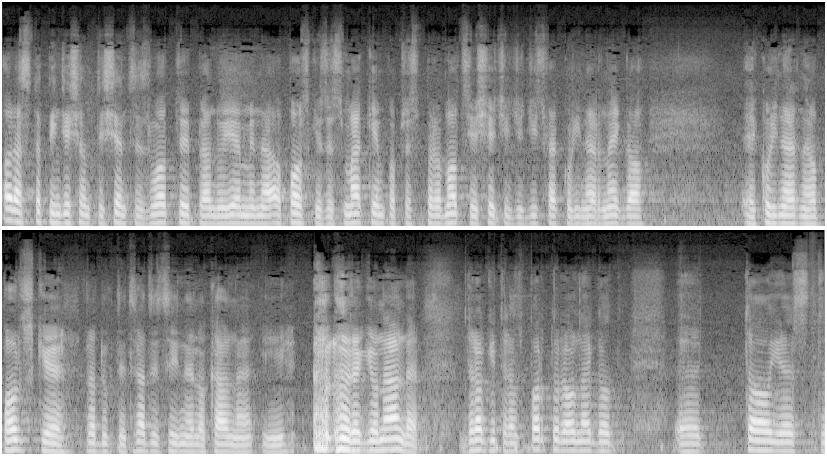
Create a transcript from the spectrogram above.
oraz 150 tysięcy złotych planujemy na Opolskie ze smakiem poprzez promocję sieci dziedzictwa kulinarnego e, kulinarne opolskie, produkty tradycyjne, lokalne i regionalne. Drogi transportu rolnego e, to jest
